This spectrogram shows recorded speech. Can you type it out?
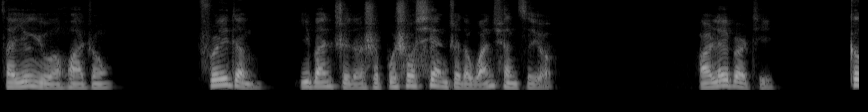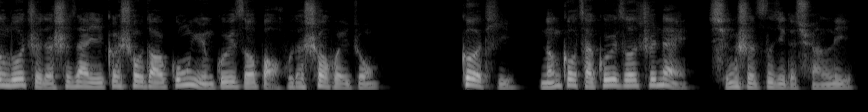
在英语文化中，freedom 一般指的是不受限制的完全自由，而 liberty 更多指的是在一个受到公允规则保护的社会中，个体能够在规则之内行使自己的权利，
